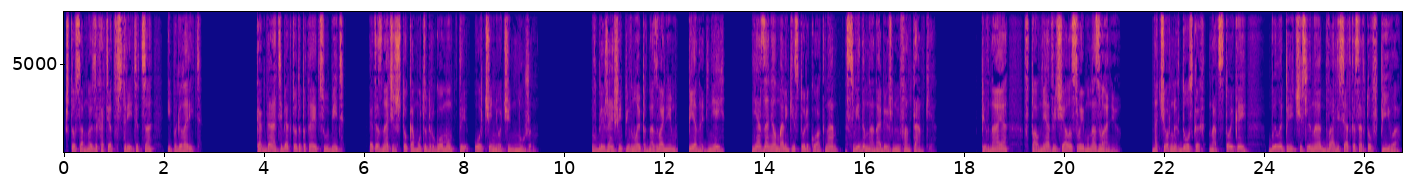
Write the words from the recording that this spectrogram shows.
что со мной захотят встретиться и поговорить. Когда тебя кто-то пытается убить, это значит, что кому-то другому ты очень-очень нужен. В ближайшей пивной под названием «Пена дней» я занял маленький столик у окна с видом на набережную Фонтанки. Пивная вполне отвечала своему названию. На черных досках над стойкой было перечислено два десятка сортов пива,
